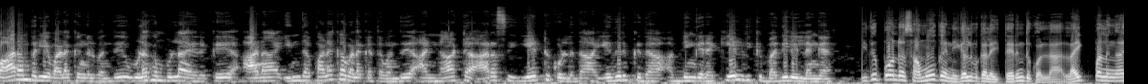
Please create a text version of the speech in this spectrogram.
பாரம்பரிய வழக்கங்கள் வந்து உலகம் ஃபுல்லா இருக்கு. ஆனா இந்த பழக்க வழக்கத்தை வந்து அந்நாட்டு அரசு ஏற்றுக்கொள்ளுதா எதிர்க்குதா அப்படிங்கிற கேள்விக்கு பதில் இல்லைங்க. இது போன்ற சமூக நிகழ்வுகளை தெரிந்து கொள்ள லைக் பண்ணுங்க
